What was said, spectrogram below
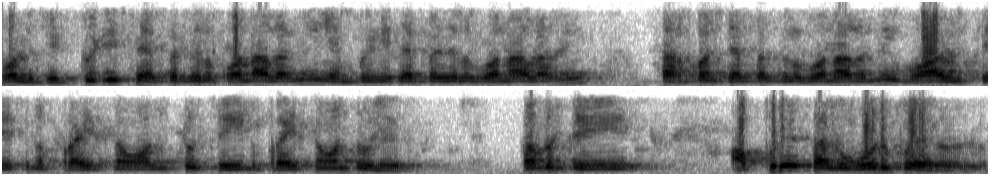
వాళ్ళు జెడ్పీటీసీ అభ్యర్థులు కొనాలని ఎంపీటీసీ అభ్యర్థులు కొనాలని సర్పంచ్ అభ్యర్థులు కొనాలని వాళ్ళు చేసిన ప్రయత్నం అంటూ చేయని ప్రయత్నం అంటూ లేదు. కాబట్టి అప్పుడే సగం ఓడిపోయారు వాళ్ళు.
